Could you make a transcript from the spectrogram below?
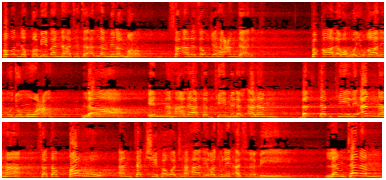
فظن الطبيب أنها تتألم من المرض. سأل زوجها عن ذلك فقال وهو يغالب دموعه لا إنها لا تبكي من الألم بل تبكي لأنها ستضطر أن تكشف وجهها لرجل أجنبي. لم تنم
